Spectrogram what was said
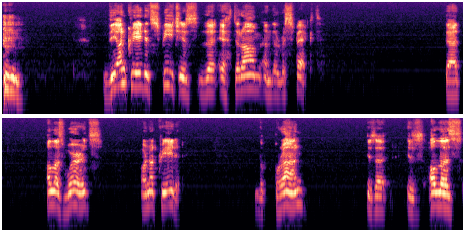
the uncreated speech is the ihtiram and the respect that Allah's words are not created. The Qur'an is a is Allah's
